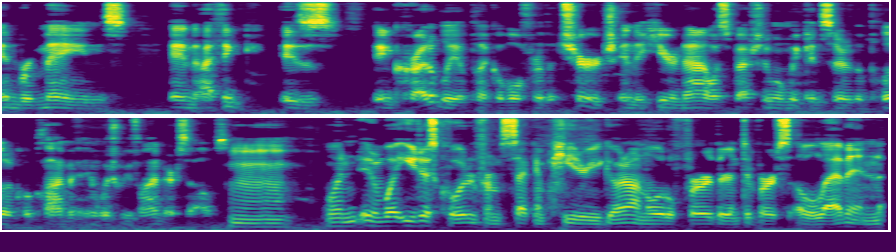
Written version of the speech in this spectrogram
and remains, and I think is incredibly applicable for the church in the here now, especially when we consider the political climate in which we find ourselves. Mm-hmm. When in what you just quoted from Second Peter, you go down a little further into verse eleven.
